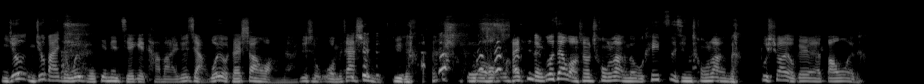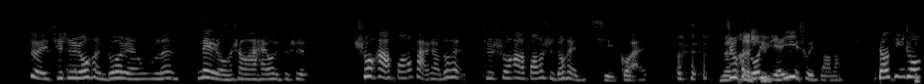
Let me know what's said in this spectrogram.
你就你就把你的微博页面截给他嘛，你就讲我有在上网的，就是我们家是五 G 的，我我还是能够在网上冲浪的，我可以自行冲浪的，不需要有个人来帮我的。对，其实有很多人，无论内容上啊，还有就是说话方法上，都很就是说话方式都很奇怪，就很多语言艺术，你知道吗？相亲中，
